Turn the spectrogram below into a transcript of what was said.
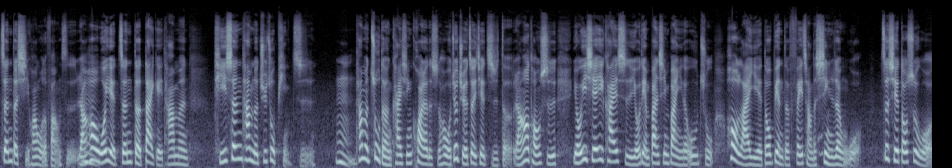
真的喜欢我的房子，然后我也真的带给他们提升他们的居住品质，嗯，他们住得很开心快乐的时候，我就觉得这一切值得。然后同时有一些一开始有点半信半疑的屋主，后来也都变得非常的信任我。这些都是我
